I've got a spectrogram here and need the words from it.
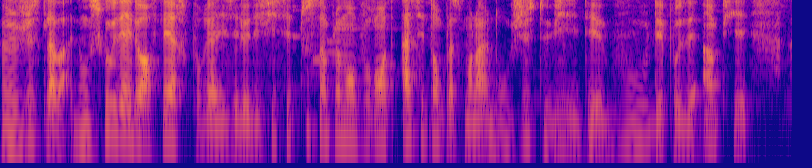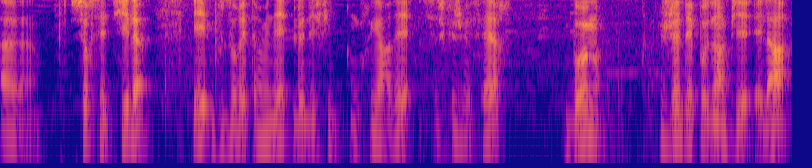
euh, juste là-bas. Donc ce que vous allez devoir faire pour réaliser le défi, c'est tout simplement vous rendre à cet emplacement-là, donc juste visiter, vous déposez un pied euh, sur cette île et vous aurez terminé le défi. Donc regardez, c'est ce que je vais faire. Boum, je dépose un pied et là,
